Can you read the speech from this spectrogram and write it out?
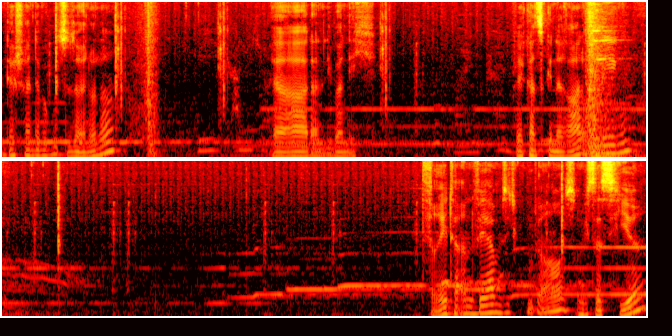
der scheint aber gut zu sein, oder? Ja, dann lieber nicht. Vielleicht kannst du General umlegen. Verräter anwerben, sieht gut aus. Und wie ist das hier?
